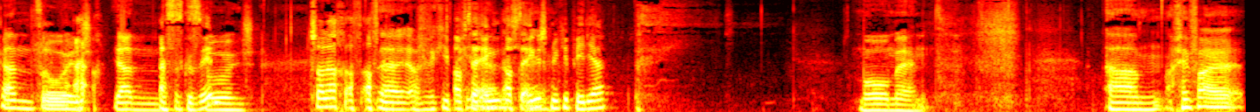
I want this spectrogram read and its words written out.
ganz ruhig. Ganz hast du's gesehen? Ruhig. Schon auch auf, auf, Äh, auf auf, der, Eng auf der englischen Wikipedia. Moment. Ähm, auf jeden Fall,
